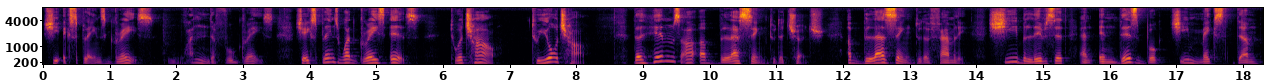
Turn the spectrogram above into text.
she explains grace. Wonderful grace. She explains what grace is to a child, to your child. The hymns are a blessing to the church, a blessing to the family. She believes it, and in this book, she makes them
